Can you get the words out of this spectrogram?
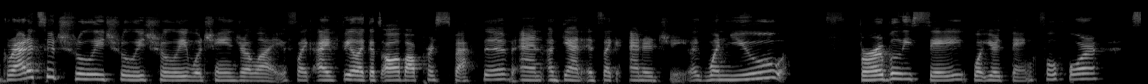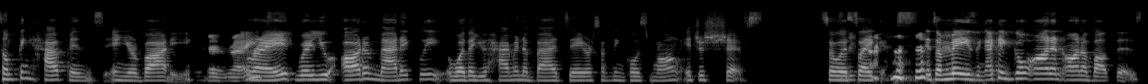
gratitude truly truly truly will change your life like i feel like it's all about perspective and again it's like energy like when you verbally say what you're thankful for something happens in your body right right where you automatically whether you're having a bad day or something goes wrong it just shifts so it's like it's, it's, amazing. I can go on and on about this.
